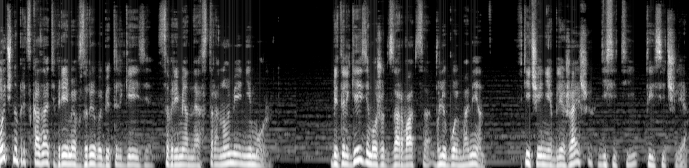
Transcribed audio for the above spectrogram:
Точно предсказать время взрыва Бетельгейзе современная астрономия не может. Бетельгейзе может взорваться в любой момент, в течение ближайших 10 тысяч лет.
